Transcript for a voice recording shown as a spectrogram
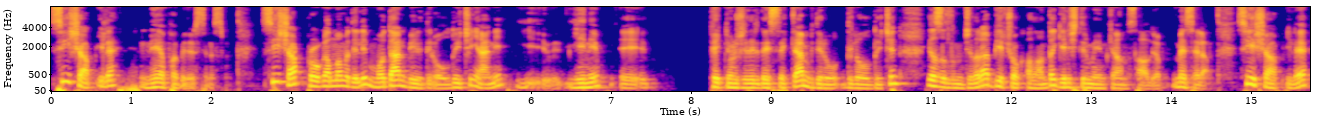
C Sharp ile ne yapabilirsiniz? C Sharp programlama dili modern bir dil olduğu için yani yeni e, teknolojileri destekleyen bir dil, olduğu için yazılımcılara birçok alanda geliştirme imkanı sağlıyor. Mesela C Sharp ile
